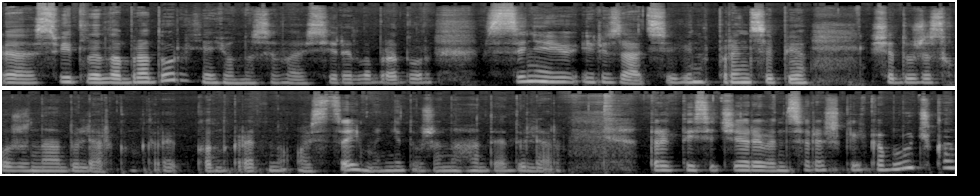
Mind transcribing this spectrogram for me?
Е, світлий лабрадор, я його називаю сірий лабрадор, з синьою ірізацією. Він, в принципі, ще дуже схожий на адуляр. Конкретно ось цей мені дуже нагадує адуляр. 3000 гривень сережки і каблучка.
